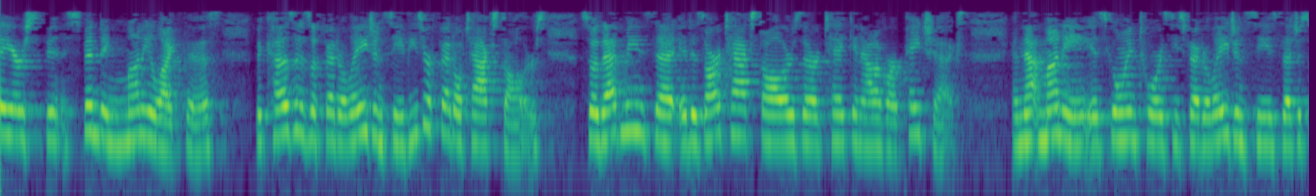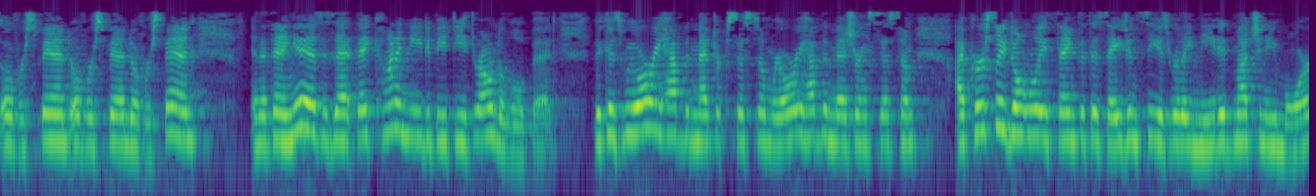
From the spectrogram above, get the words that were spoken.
they are sp- spending money like this, because it is a federal agency, these are federal tax dollars. So that means that it is our tax dollars that are taken out of our paychecks. And that money is going towards these federal agencies that just overspend, overspend, overspend. And the thing is, is that they kind of need to be dethroned a little bit. Because we already have the metric system, we already have the measuring system. I personally don't really think that this agency is really needed much anymore.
